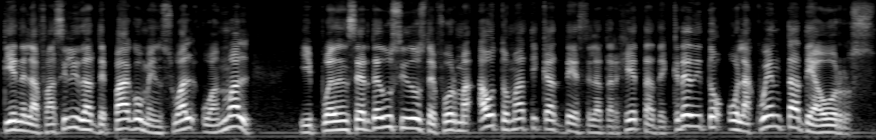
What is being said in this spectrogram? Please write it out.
tiene la facilidad de pago mensual o anual, y pueden ser deducidos de forma automática desde la tarjeta de crédito o la cuenta de ahorros.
